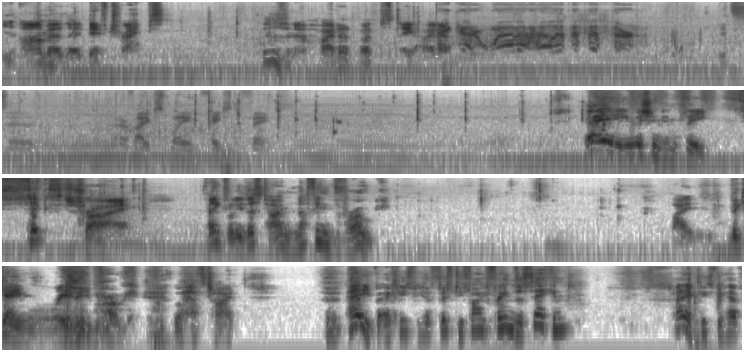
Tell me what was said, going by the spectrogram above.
in armor, they're death traps. This isn't a hideout. Oh, it's a Hey, hideout. Joe, where the hell is the cistern? It's, uh, better if I explain face to face. Hey, mission complete. Sixth try. Thankfully, this time nothing broke. Like the game really broke last time. Hey, but at least we have 55 frames a second. Hey, at least we have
